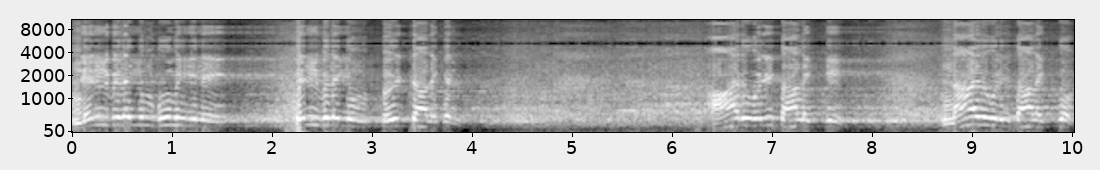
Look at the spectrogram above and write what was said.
நெல் விளையும் பூமியிலே செல் விளையும் தொழிற்சாலைகள். ஆறு வழி சாலைக்கு நாலு வழி சாலைக்கும்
